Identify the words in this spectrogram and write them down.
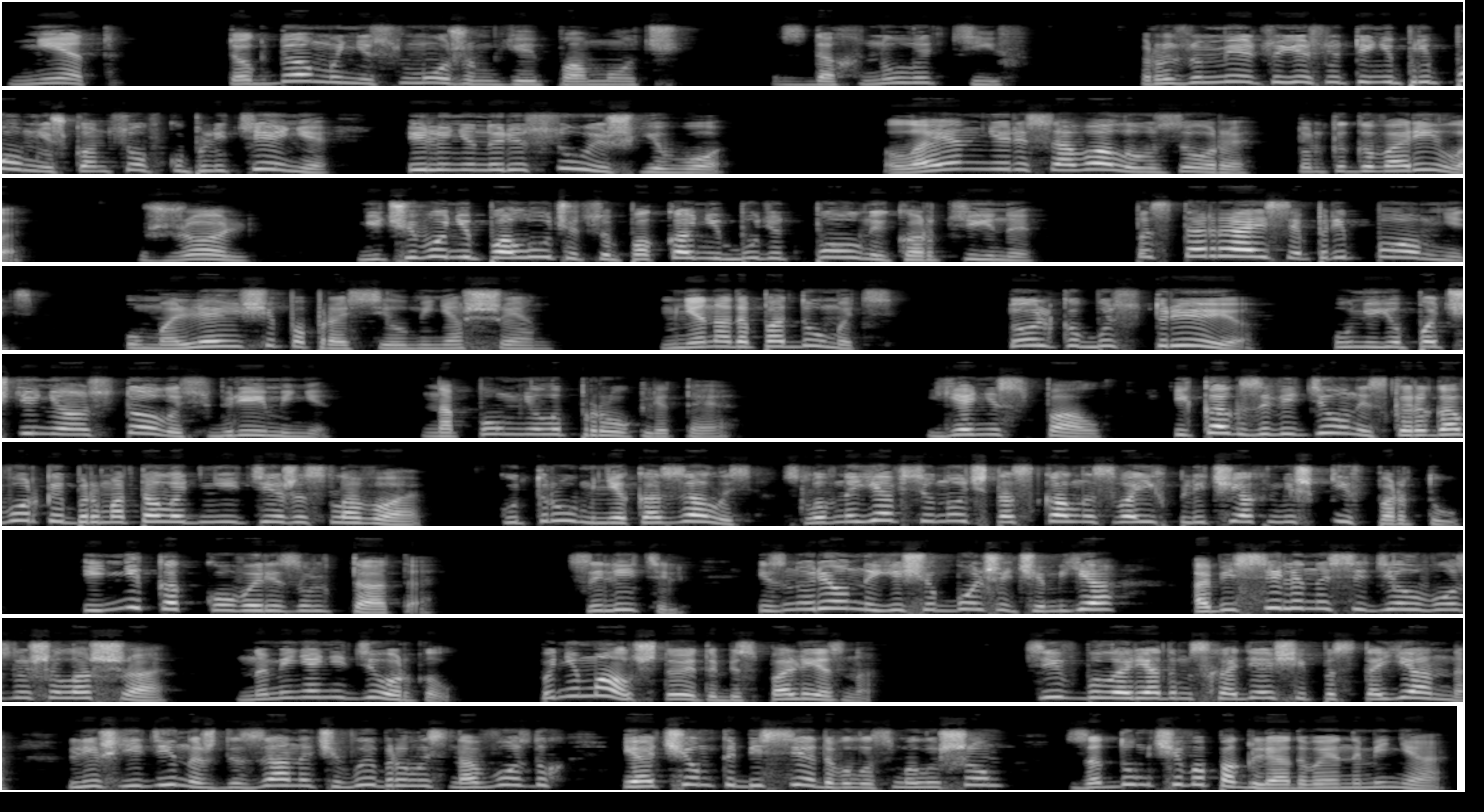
Нет, тогда мы не сможем ей помочь, вздохнула Тиф. Разумеется, если ты не припомнишь концовку плетения или не нарисуешь его. Лаэн не рисовала узоры, только говорила. Жаль, Ничего не получится, пока не будет полной картины. Постарайся припомнить, умоляюще попросил меня Шен. Мне надо подумать. Только быстрее. У нее почти не осталось времени, напомнила проклятая. Я не спал и, как заведенный, скороговоркой бормотал одни и те же слова. К утру мне казалось, словно я всю ночь таскал на своих плечах мешки в порту, и никакого результата. Целитель, изнуренный еще больше, чем я, обессиленно сидел возле шалаша, но меня не дергал. Понимал, что это бесполезно. Тиф была рядом с ходящей постоянно, лишь единожды за ночь выбралась на воздух и о чем-то беседовала с малышом, задумчиво поглядывая на меня.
